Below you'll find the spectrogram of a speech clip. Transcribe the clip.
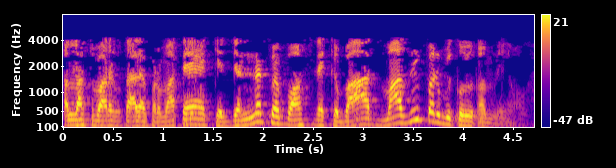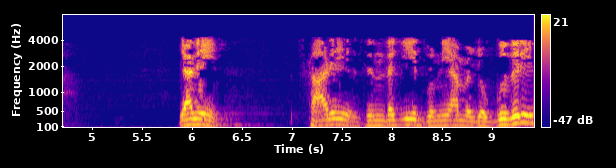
اللہ تبارک تعالیٰ فرماتے ہیں کہ جنت میں پہنچنے کے بعد ماضی پر بھی کوئی غم نہیں ہوگا۔ یعنی ساری زندگی دنیا میں جو گزری،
